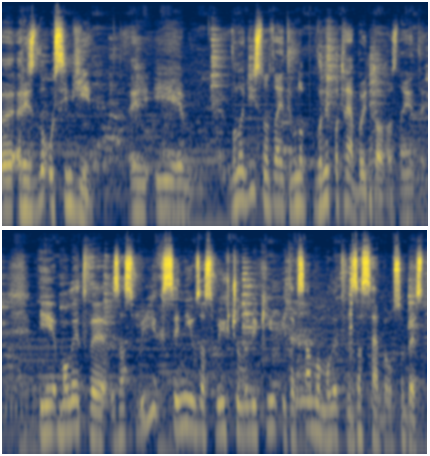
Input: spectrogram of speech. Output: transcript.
е, Різдво у сім'ї. І, воно дійсно, знаєте, воно вони потребують того, знаєте, і молитви за своїх синів, за своїх чоловіків, і так само молитви за себе особисто.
